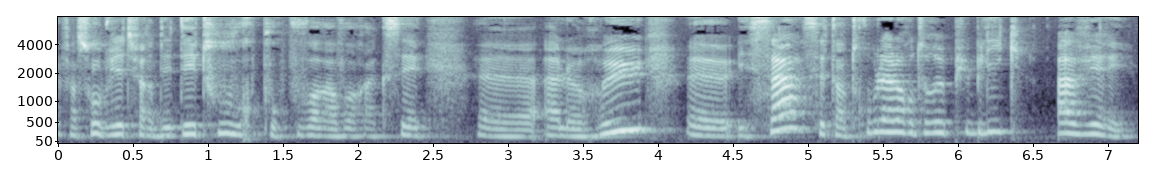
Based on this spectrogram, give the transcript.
enfin, sont obligés de faire des détours pour pouvoir avoir accès à leur rue. et ça, c'est un trouble à l'ordre public avéré.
